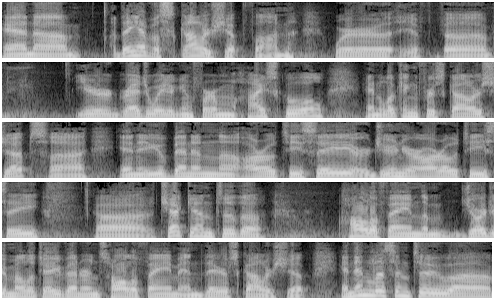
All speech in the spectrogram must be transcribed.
and um, they have a scholarship fund where if uh, you're graduating from high school and looking for scholarships, uh, and you've been in uh, ROTC or junior ROTC, uh, check into the Hall of Fame, the Georgia Military Veterans Hall of Fame, and their scholarship. And then listen to uh,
